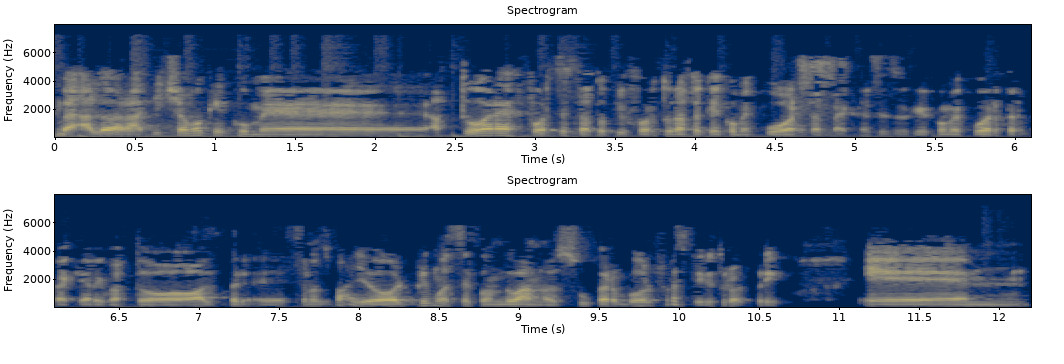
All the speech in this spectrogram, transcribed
Beh, allora, diciamo che come attore forse è stato più fortunato che come quarterback, nel senso che come quarterback è arrivato, al, eh, se non sbaglio, al primo o al secondo anno al Super Bowl, forse addirittura al primo. E, ehm,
